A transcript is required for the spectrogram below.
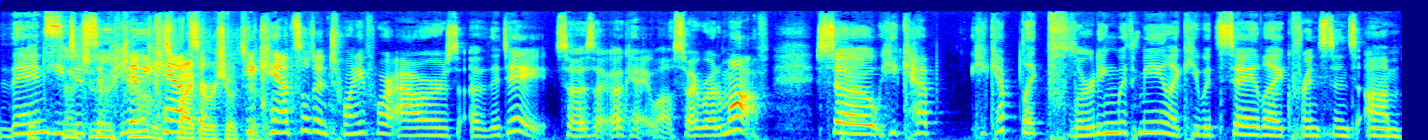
Then he disappeared. Then he canceled. He canceled in 24 hours of the date. So I was like, okay, well, so I wrote him off. So he kept he kept like flirting with me. Like he would say, like for instance, um,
